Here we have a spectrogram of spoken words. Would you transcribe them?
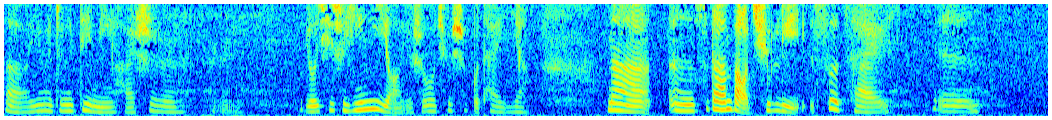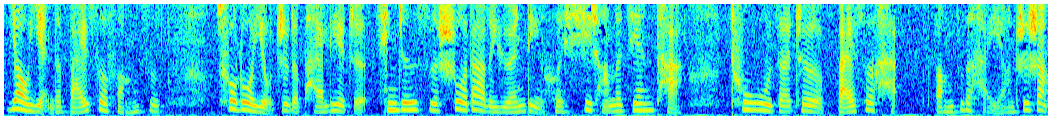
呃，因为这个地名还是，嗯尤其是音译啊，有时候确实不太一样。那嗯，斯坦堡区里色彩嗯耀眼的白色房子，错落有致的排列着清真寺硕大的圆顶和细长的尖塔。突兀在这白色海房子的海洋之上。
